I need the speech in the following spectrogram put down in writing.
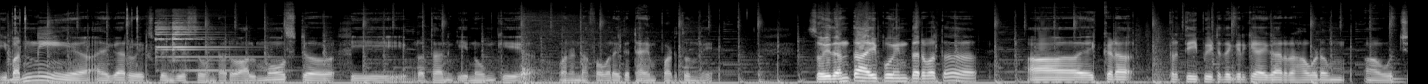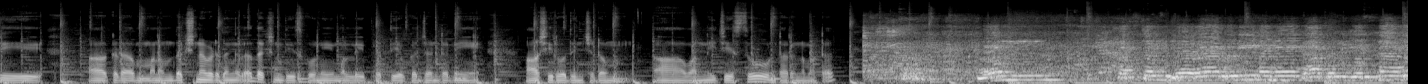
ఇవన్నీ అయ్యగారు ఎక్స్ప్లెయిన్ చేస్తూ ఉంటారు. ఆల్మోస్ట్ ఈ వ్రతానికి నోముకి వన్ అండ్ హాఫ్ అవర్ అయితే టైం పడుతుంది. సో ఇదంతా అయిపోయిన తర్వాత ఇక్కడ ప్రతి పీట దగ్గరికి అయ్యగారు రావడం వచ్చి అక్కడ మనం దక్షిణ పెడతాం కదా దక్షిణ తీసుకొని మళ్ళీ ప్రతి ఒక్క జంటని ఆశీర్వదించడం అవన్నీ చేస్తూ ఉంటారన్నమాట. ఓం సత్యం యోగారుణీమహే గాతుం యజ్ఞాయ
